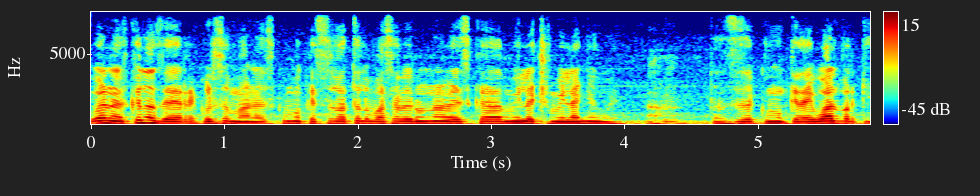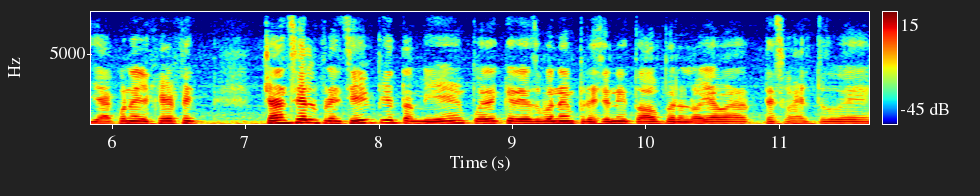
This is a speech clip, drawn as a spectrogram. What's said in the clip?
Bueno, es que los de recursos humanos es como que estos vatos los vas a ver una vez cada mil, ocho mil años, güey. Ajá. Entonces como que da igual porque ya con el jefe... Chance al principio también puede que des buena impresión y todo, pero luego ya va- te sueltas, güey.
